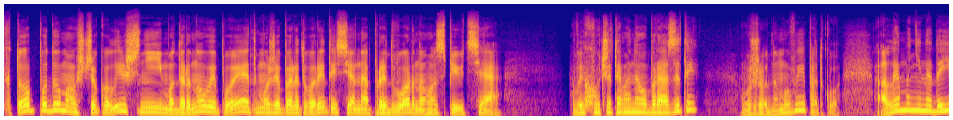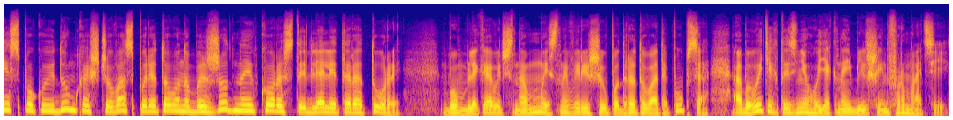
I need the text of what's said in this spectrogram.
Хто б подумав, що колишній модерновий поет може перетворитися на придворного співця? Ви хочете мене образити? В жодному випадку, але мені не дає спокою думка, що вас порятовано без жодної користи для літератури. Бумблякевич навмисне вирішив подратувати пупса, аби витягти з нього якнайбільше інформації.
